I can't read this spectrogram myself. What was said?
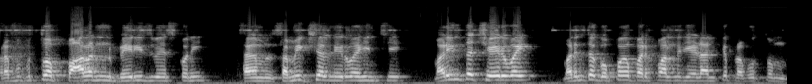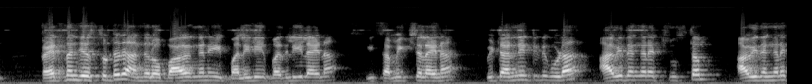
ప్రభుత్వ పాలనను బేరీజ్ వేసుకొని సమ- సమీక్షలు నిర్వహించి మరింత చేరువై మరింత గొప్పగా పరిపాలన చేయడానికి ప్రభుత్వం ప్రయత్నం చేస్తుంటది. అందులో భాగంగానే ఈ బదిలీ బదిలీలైనా ఈ సమీక్షలైనా వీటన్నింటిని కూడా ఆ విధంగానే చూస్తాం ఆ విధంగానే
